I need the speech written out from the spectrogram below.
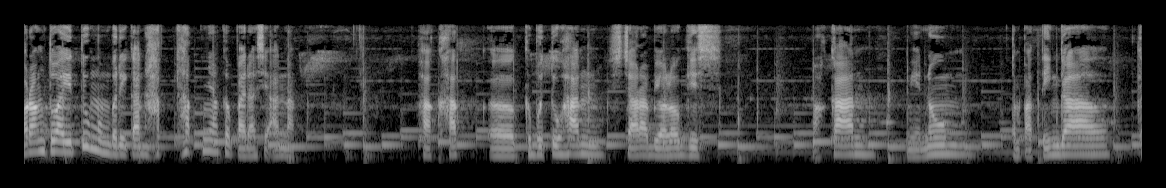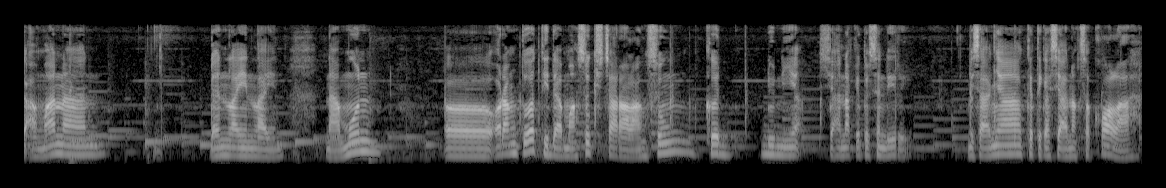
orang tua itu memberikan hak-haknya kepada si anak. Hak-hak uh, kebutuhan secara biologis, makan, minum, tempat tinggal, keamanan, dan lain-lain. Namun uh, orang tua tidak masuk secara langsung ke dunia si anak itu sendiri. Misalnya ketika si anak sekolah,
